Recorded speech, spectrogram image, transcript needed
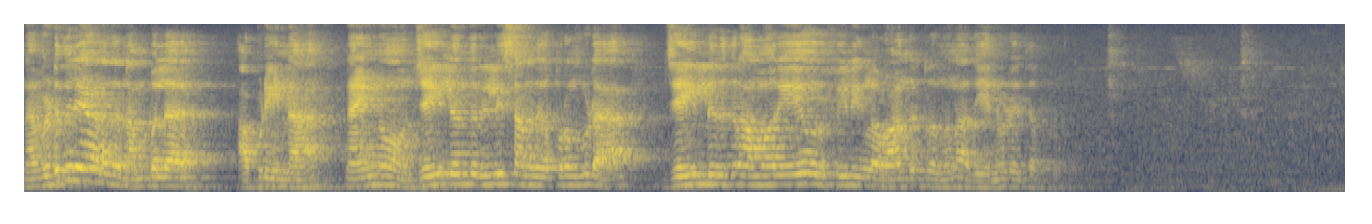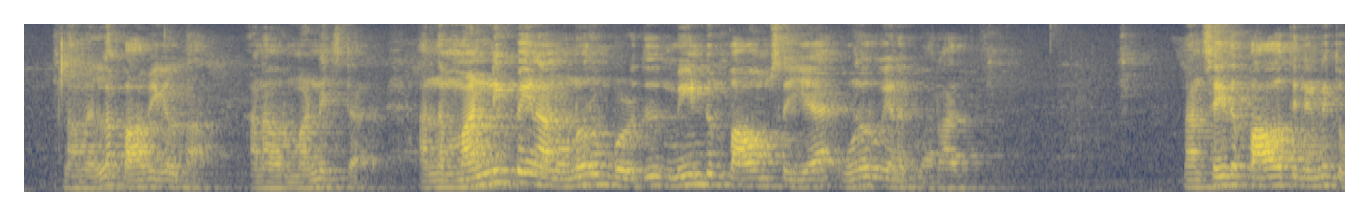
நான் விடுதலையானதை நம்பலை அப்படின்னா நான் இன்னும் ஜெயிலேருந்து ரிலீஸ் ஆனதுக்கப்புறம் கூட ஜெயிலில் இருக்கிற மாதிரியே ஒரு ஃபீலிங்கில் வாழ்ந்துட்டு இருந்தேன்னா அது என்னுடைய தப்பு. நாம் எல்லாம் பாவிகள் தான் ஆனால் அவர் மன்னிச்சிட்டார். அந்த மன்னிப்பை நான் உணரும் பொழுது மீண்டும் பாவம் செய்ய உணர்வு எனக்கு வராது. நான் செய்த பாவத்தை நினைத்து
